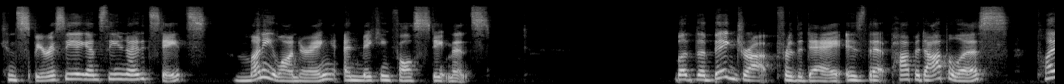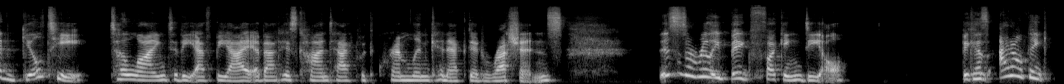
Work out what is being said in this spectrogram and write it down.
conspiracy against the United States, money laundering, and making false statements. But the big drop for the day is that Papadopoulos pled guilty to lying to the FBI about his contact with Kremlin connected Russians. This is a really big fucking deal because I don't think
